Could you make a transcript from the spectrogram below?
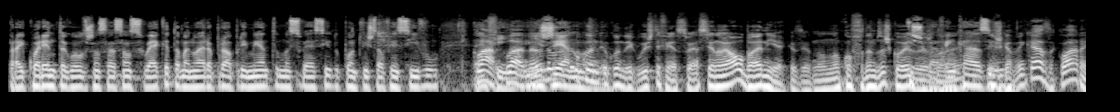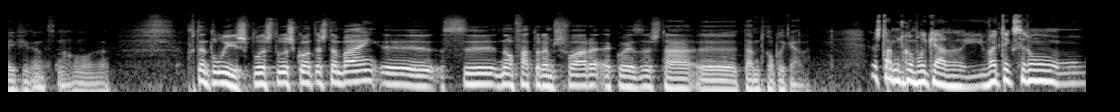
para aí 40 gols na seleção sueca. Também não era propriamente uma Suécia do ponto de vista ofensivo. Claro, enfim, claro. Não, eu, quando, eu, quando, digo isto, enfim, a Suécia não é a Albânia, quer dizer, não, não confundamos as coisas. E jogava é? em casa. E jogava em casa, claro, é evidente. Não, não... É. Portanto, Luís, pelas tuas contas também, eh, se não faturamos fora, a coisa está, eh, está muito complicada. Está muito complicada e vai ter que ser um,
